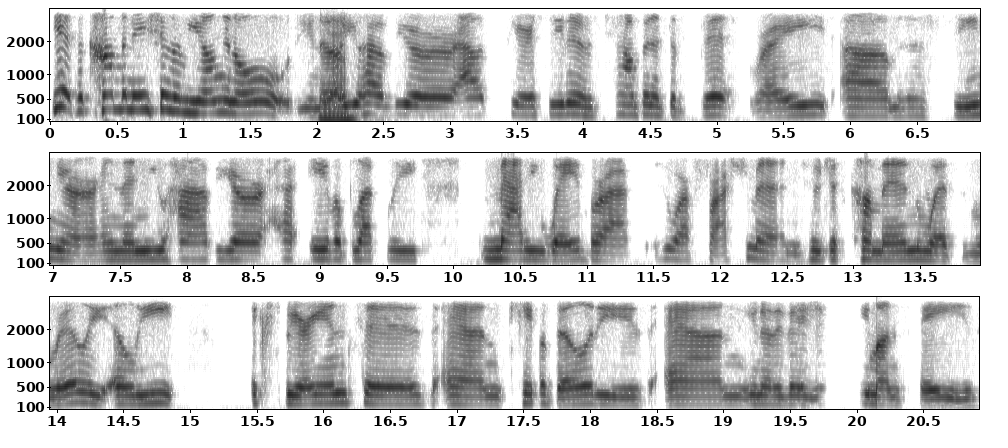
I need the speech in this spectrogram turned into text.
Yeah, it's a combination of young and old. You know, yeah. you have your Alex Piercino who's chomping at the bit, right, um, as a senior, and then you have your Ava Bleckley, Maddie Waybrecht, who are freshmen who just come in with really elite experiences and capabilities, and you know they just seem unfazed.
